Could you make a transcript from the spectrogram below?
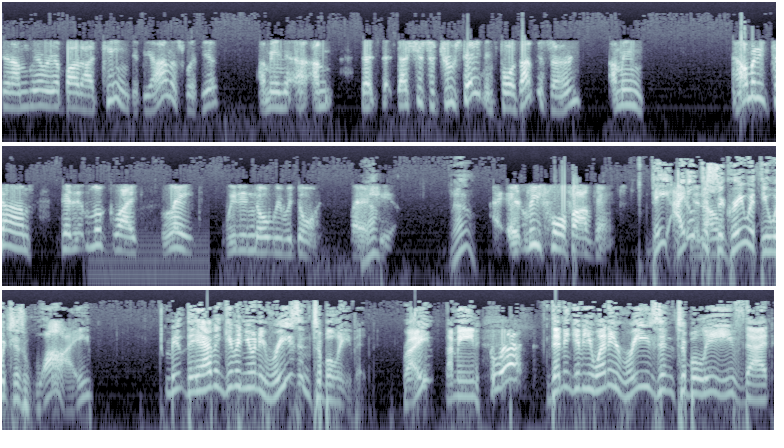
than I'm leery about our team. To be honest with you, I mean, I- I'm that that- that's just a true statement, as far as I'm concerned. I mean, how many times did it look like late we didn't know what we were doing last Yeah. year? No. At least four or five games. They, I don't You know? disagree with you, which is why I mean, they haven't given you any reason to believe it, right? I mean, correct. They didn't give you any reason to believe that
